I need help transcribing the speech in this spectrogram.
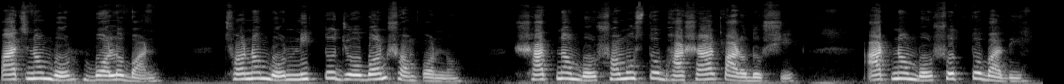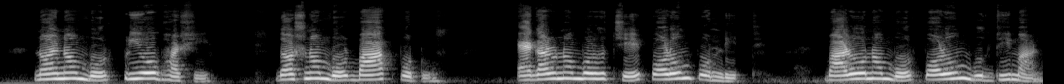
পাঁচ নম্বর, বলবান। ছ নম্বর, নিত্য যৌবন সম্পন্ন। সাত নম্বর, সমস্ত ভাষার পারদর্শী। আট নম্বর, সত্যবাদী। নয় নম্বর, প্রিয়ভাষী। দশ নম্বর, বাকপটু। এগারো নম্বর হচ্ছে পরম পণ্ডিত। বারো নম্বর, পরম বুদ্ধিমান।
